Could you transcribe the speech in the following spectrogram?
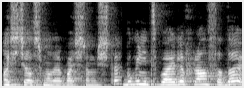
aşı çalışmaları başlamıştı. Bugün itibariyle Fransa'da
